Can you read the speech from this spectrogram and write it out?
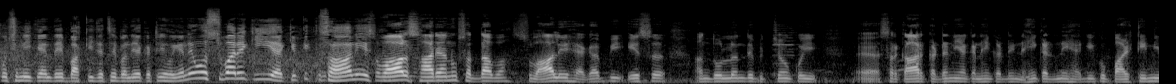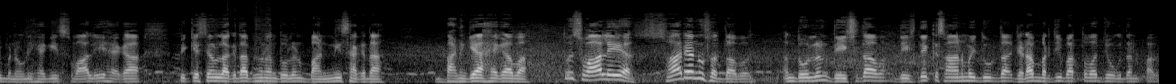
ਕੁਝ ਨਹੀਂ ਕਹਿੰਦੇ ਬਾਕੀ ਜਥੇਬੰਦੀਆਂ ਇਕੱਠੀਆਂ ਹੋਈਆਂ ਨੇ ਉਸ ਬਾਰੇ ਕੀ ਹੈ ਕਿਉਂਕਿ ਕਿਸਾਨ ਹੀ ਇਸ ਸਵਾਲ ਸਾਰਿਆਂ ਨੂੰ ਸੱਦਾ ਵਾ ਸਵਾਲ ਇਹ ਹੈਗਾ ਵੀ ਇਸ ਅੰਦੋਲਨ ਦੇ ਵਿੱਚੋਂ ਕੋਈ ਸਰਕਾਰ ਕੱਢਣੀ ਹੈ ਕਿ ਨਹੀਂ ਕੱਢਣੀ ਨਹੀਂ ਕੱਢਣੀ ਹੈਗੀ, ਕੋਈ ਪਾਰਟੀ ਨਹੀਂ ਬਣਾਉਣੀ ਹੈਗੀ। ਸਵਾਲ ਇਹ ਹੈਗਾ ਵੀ ਕਿਸੇ ਨੂੰ ਲੱਗਦਾ ਵੀ ਹੁਣ ਅੰਦੋਲਨ ਬਣ ਨਹੀਂ ਸਕਦਾ, ਬਣ ਗਿਆ ਹੈਗਾ ਵਾ। ਤਾਂ ਸਵਾਲ ਇਹ ਆ, ਸਾਰਿਆਂ ਨੂੰ ਸੱਦਾ ਵਾ, ਅੰਦੋਲਨ ਦੇਸ਼ ਦਾ ਵਾ, ਦੇਸ਼ ਦੇ ਕਿਸਾਨ ਮਜ਼ਦੂਰ ਦਾ, ਜਿਹੜਾ ਮਰਜ਼ੀ ਵੱਧ ਤੋਂ ਵੱਧ ਯੋਗਦਾਨ ਪਾਵੇ।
